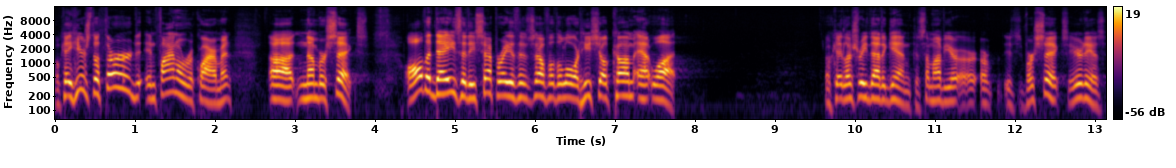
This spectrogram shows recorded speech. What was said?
Okay, here's the third and final requirement, uh, number six. All the days that he separateth himself of the Lord, he shall come at what? Okay, let's read that again because some of you are, are, it's verse 6. Here it is.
